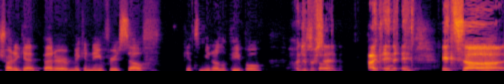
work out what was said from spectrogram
Try to get better, make a name for yourself, get to meet other people. Hundred So- percent. I and it, it's uh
